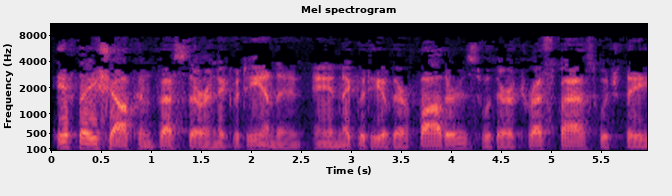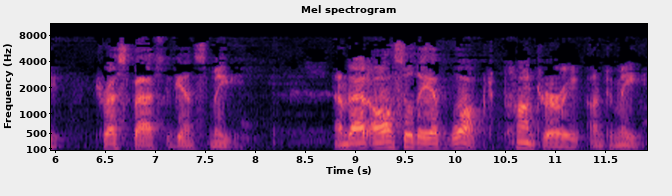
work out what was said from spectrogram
If they shall confess their iniquity and the iniquity of their fathers with their trespass which they trespassed against me, and that also they have walked contrary unto me,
